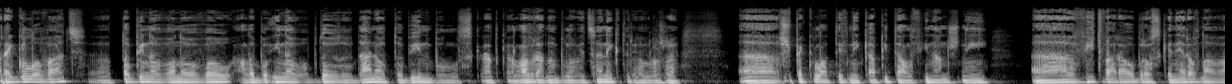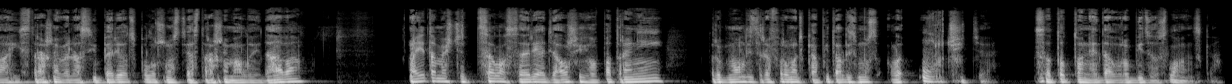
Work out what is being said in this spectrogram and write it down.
regulovať Tobinovou alebo inou obdobou daňou. Tobin bol skrátka laureát Nobelovej ceny, ktorý hovoril, že špekulatívny kapitál finančný vytvára obrovské nerovnováhy, strašne veľa si berie od spoločnosti a strašne malo jej dáva. A je tam ešte celá séria ďalších opatrení, ktoré by mohli zreformovať kapitalizmus, ale určite sa toto nedá urobiť zo Slovenska.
